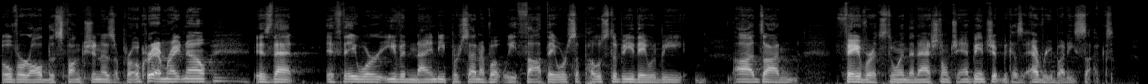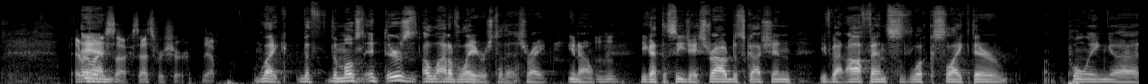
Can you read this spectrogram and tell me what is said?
overall dysfunction as a program right now is that if they were even 90% of what we thought they were supposed to be, they would be odds on favorites to win the national championship because everybody sucks. Everybody And- sucks, that's for sure. Yep. like the the most there's a lot of layers to this, right? You know, you got the CJ Stroud discussion. You've got offense looks like they're pulling uh,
